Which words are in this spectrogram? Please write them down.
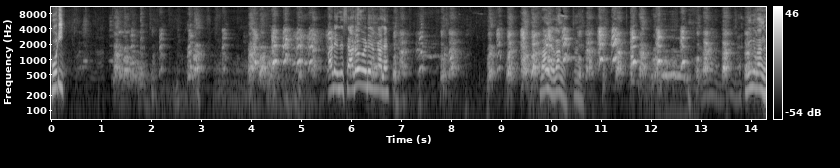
போடி ஆட இந்த சடவோடு எங்கால வாங்க வாங்க. வாங்க நீங்க வாங்க.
